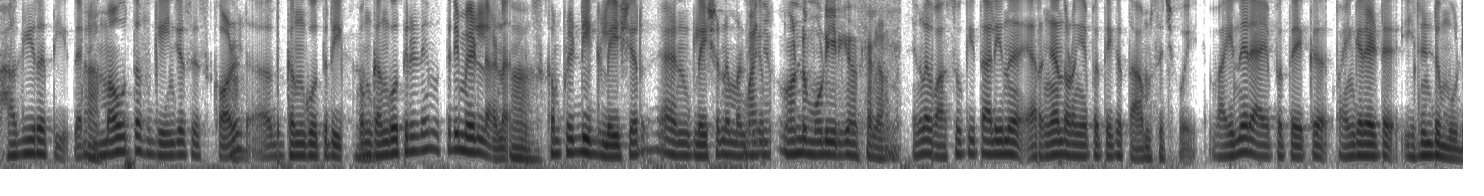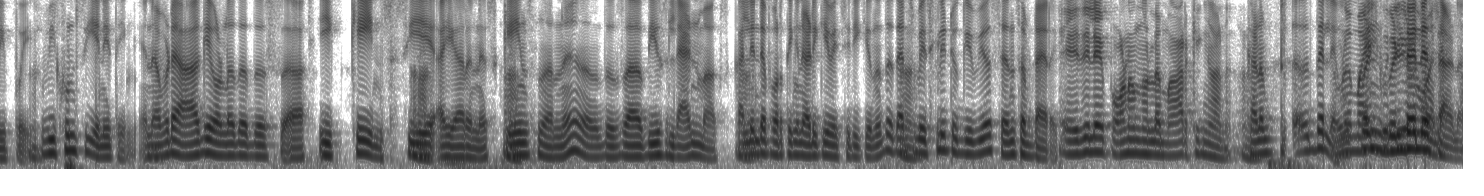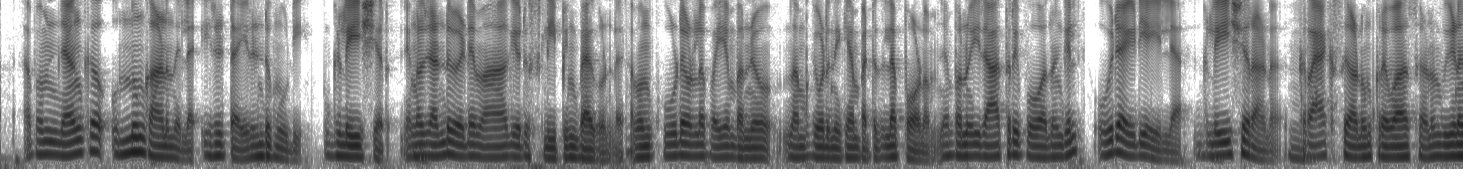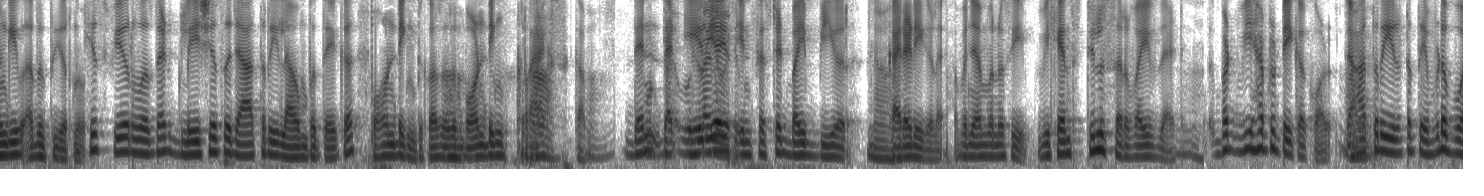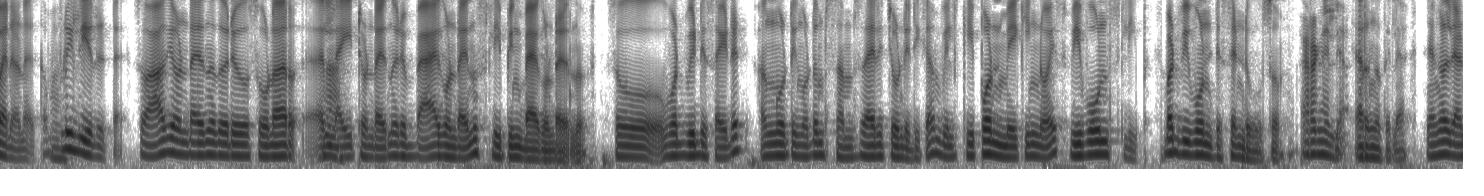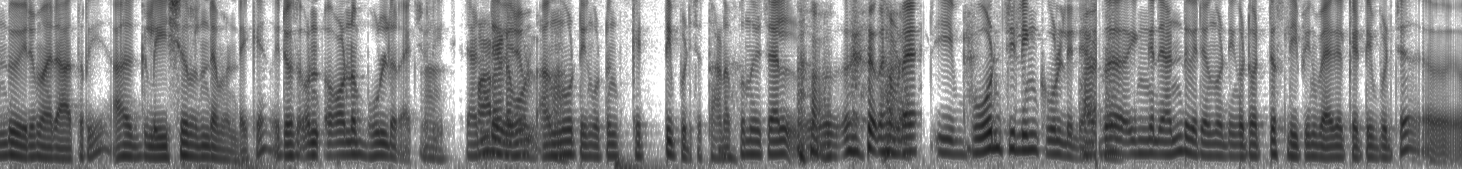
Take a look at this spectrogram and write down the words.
Bhagirathi mouth of Ganges is called Gangotri. അപ്പം ഗംഗോത്രിയുടെയും ഒത്തിരി മേളിലാണ്. ഇറ്റ്സ് കംപ്ലീറ്റ്ലി ഗ്ലേഷ്യർ ആൻഡ് ഗ്ലേഷ്യറിന്റെ മണ്ണിൽ മൂടിയിരിക്കുന്ന സ്ഥലമാണ്. ഞങ്ങൾ വാസുക്കി താലിന്ന് ഇറങ്ങാൻ തുടങ്ങിയപ്പോഴത്തേക്ക് താമസിച്ചു പോയി. വൈകുന്നേരം ആയപ്പോഴത്തേക്ക് ഭയങ്കരമായിട്ട് ഇരുണ്ട് മൂടിപ്പോയി. We couldn't see anything and അവിടെ ആകെ ഉള്ളത് ദിസ് ഈ cairns C A I R N S cairns എന്ന് പറഞ്ഞാൽ this are these landmarks കല്ലിന്റെ പുറത്ത് ഇങ്ങനെ അടുക്കി വെച്ചിരിക്കുന്നത്. That's basically to give you sense of direction ഏതിലേ പോകണം എന്നുള്ള മാർക്കിംഗ് ആണ്. കാരണം ഇതല്ലേ വിൽഡർനെസ് ആണ്. അപ്പം ഞങ്ങൾക്ക് ഒന്നും കാണുന്നില്ല. ഇരുട്ട ഇരുണ്ട് മൂടി. ഗ്ലേഷ്യർ ഞങ്ങൾ രണ്ടുപേരുടെയും ആകെ ഒരു സ്ലീപ്പിംഗ് ബാഗ് ഉണ്ട്. അപ്പം കൂടെയുള്ള പയ്യൻ പറഞ്ഞു നമുക്ക് ഇവിടെ നിൽക്കാൻ പറ്റത്തില്ല പോകണം ഞാൻ പറഞ്ഞു ഈ രാത്രി പോവാന്നെങ്കിൽ ഒരു ഐഡിയ ഇല്ല. ഗ്ലേഷ്യർ ആണ്. ക്രാക്സ് കാണും ക്രിവാസ് കാണും വീണെങ്കിൽ അത് തീർന്നു. His fear was that glaciers രാത്രിയിലാവുമ്പോഴത്തേക്ക് bonding because of the bonding cracks come then that area is infested by bear കരടികൾ അപ്പൊ ഞാൻ പറഞ്ഞു see we can still survive that but we have to take a call രാത്രി ഇരുട്ടത്ത് എവിടെ പോകാനാണ്? Completely ഇരുട്ട്. So ആകെ ഉണ്ടായിരുന്നത് ഒരു സോളാർ ലൈറ്റ് ഉണ്ടായിരുന്നു ഒരു ബാഗ് ഉണ്ടായിരുന്നു സ്ലീപ്പിംഗ് ബാഗ് ഉണ്ടായിരുന്നു. സോ വട്ട് വി ഡിസൈഡഡ് അങ്ങോട്ടും ഇങ്ങോട്ടും സംസാരിച്ചുകൊണ്ടിരിക്കാം will keep on making noise we won't sleep but we won't descend also ഇറങ്ങില്ല. ഇറങ്ങത്തില്ല. ഞങ്ങൾ രണ്ടുപേരും ആ രാത്രി ആ ഗ്ലേഷ്യറിന്റെ മണ്ടയ്ക്ക് it was on a boulder actually രണ്ടുപേരും അങ്ങോട്ടും ഇങ്ങോട്ടും കെട്ടിപ്പിടിച്ച് തണുപ്പെന്ന് വെച്ചാൽ നമ്മുടെ ഈ ബോൺ ചില്ലിങ് കോൾഡില്ലേ അത്. ഇങ്ങനെ രണ്ടുപേരും അങ്ങോട്ടും ഇങ്ങോട്ടും ഒറ്റ സ്ലീപ്പിംഗ് ബാഗിൽ കെട്ടിപ്പിടിച്ച്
